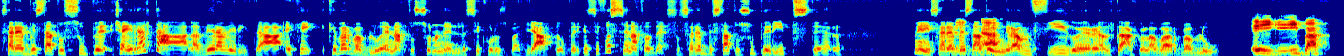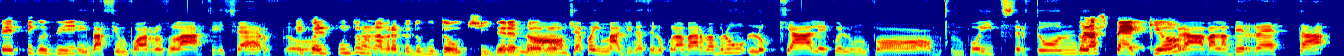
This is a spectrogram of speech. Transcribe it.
sarebbe stato super... Cioè, in realtà la vera verità è che, che Barba Blu è nato solo nel secolo sbagliato, perché se fosse nato adesso sarebbe stato super hipster. Quindi sarebbe Esatto. stato un gran figo in realtà con la barba blu. E i, i baffetti così. E i baffi un po' arrotolati, certo. E a quel punto non avrebbe dovuto uccidere per... No, cioè poi immaginatelo con la barba blu, l'occhiale, quello un po', un po' hipster tondo. con la specchio. Brava, la berretta,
